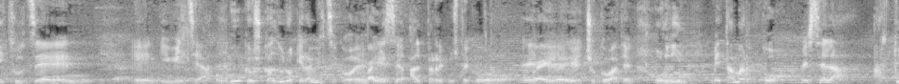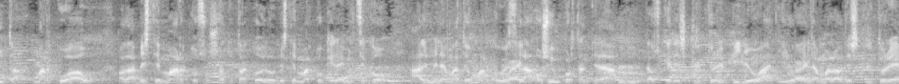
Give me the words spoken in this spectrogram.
itzultzen e, ibiltzea. Guk euskaldunok erabiltzeko, eh? Bai. ez alperrik usteko e, Bai, bai. e, txoko baten. Orduan, metamarko bezala hartuta marko hau, hau da, beste markoz osatutako edo beste markok erabiltzeko ahalmena emateo marko bezala Bai. oso importantea da. Dauzke deskriptore pilo bat, irugaita malau deskriptore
